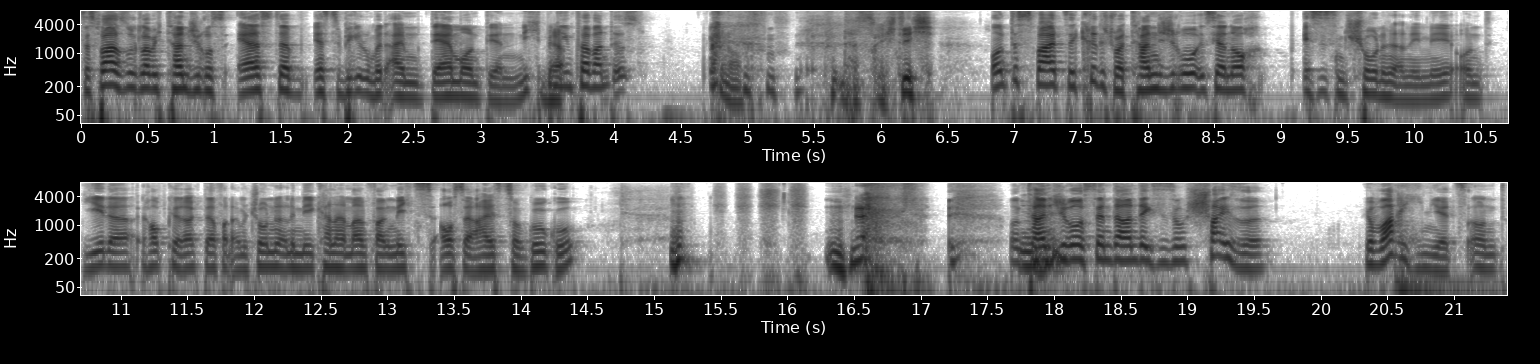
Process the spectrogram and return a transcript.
Das war so, glaube ich, Tanjiros erste, erste Begegnung mit einem Dämon, der nicht mit ja. ihm verwandt ist. Genau. das ist richtig. Und das war jetzt sehr kritisch, weil Tanjiro ist ja noch, es ist ein Shonen-Anime und jeder Hauptcharakter von einem Shonen-Anime kann am Anfang nichts, außer er heißt Son Goku. Mhm. und Tanjiro ist dann da und denkt sich so, scheiße, wie mache ich ihn jetzt? Und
